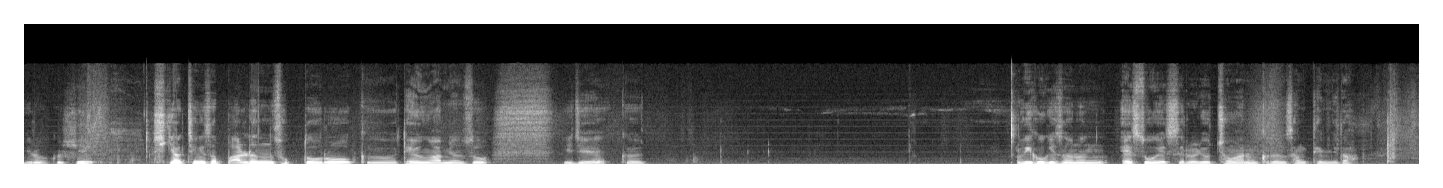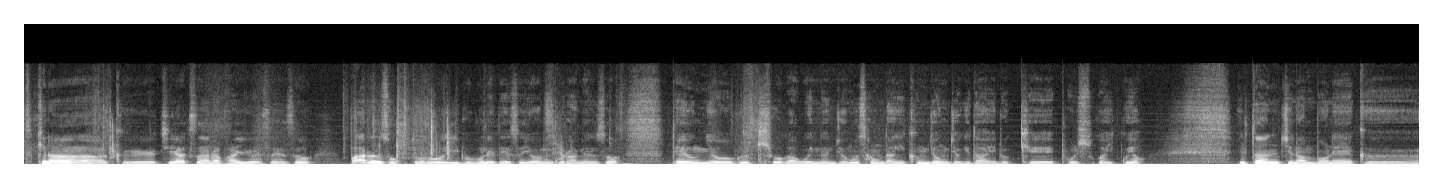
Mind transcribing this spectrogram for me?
이런 것이 식약청에서 빠른 속도로 그 대응하면서 이제 그 미국에서는 SOS를 요청하는 그런 상태입니다. 특히나 그 제약사나 바이오 회사에서 빠른 속도로 이 부분에 대해서 연구를 하면서 대응력을 키워가고 있는 점은 상당히 긍정적이다 이렇게 볼 수가 있고요. 일단 지난번에 그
